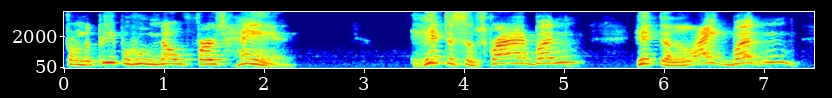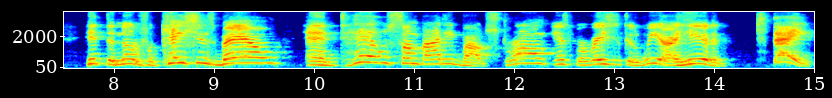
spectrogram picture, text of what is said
from the people who know firsthand. Hit the subscribe button, hit the like button, hit the notifications bell, and tell somebody about Strong Inspirations because we are here to stay.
